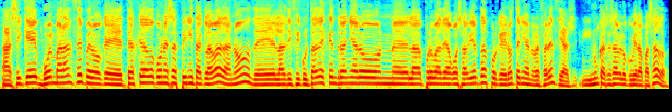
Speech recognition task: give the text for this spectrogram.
Así que buen balance, pero que te has quedado con esa espinita clavada, ¿no? De las dificultades que entrañaron eh, la prueba de aguas abiertas porque no tenían referencias y nunca se sabe lo que hubiera pasado.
